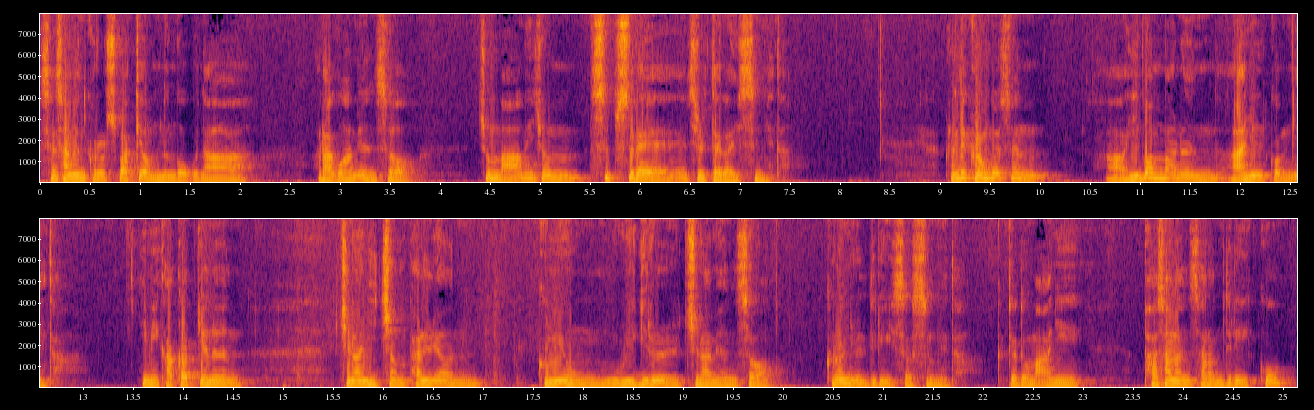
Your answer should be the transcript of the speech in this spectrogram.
세상은 그럴 수밖에 없는 거구나. 라고 하면서 좀 마음이 좀 씁쓸해질 때가 있습니다. 그런데 그런 것은 아, 이번만은 아닐 겁니다. 이미 가깝게는 지난 2008년 금융 위기를 지나면서 그런 일들이 있었습니다. 그때도 많이 파산한 사람들이 있고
